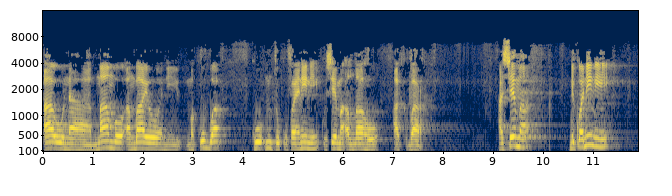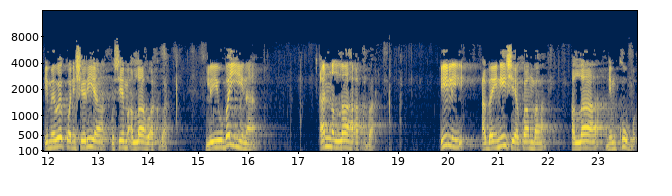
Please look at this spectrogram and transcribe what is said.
au na mambo ambayo ni makubwa ku mtu kufanya nini? Kusema Allahu Akbar. Asema ni kwa nini imewekwa ni sheria kusema Allahu Akbar? Liyubayina anna Allah akbar. Ili abainishe ya kwamba Allah ni mkubwa.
